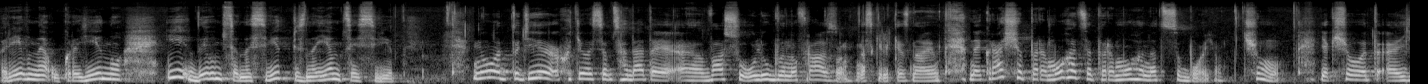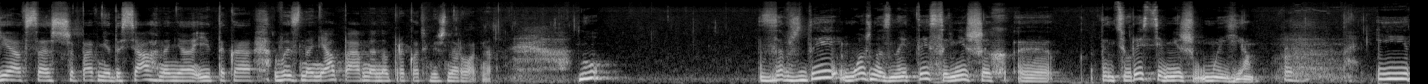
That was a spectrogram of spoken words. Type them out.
рівне Україну і дивимося на світ, пізнаємо цей світ. Ну от тоді хотілося б згадати е, вашу улюблену фразу, наскільки знаю. Найкраща перемога це перемога над собою. Чому? Якщо от е, є все ж певні досягнення і таке визнання, певне, наприклад, міжнародне. Ну, завжди можна знайти сильніших е, танцюристів, ніж ми є. І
